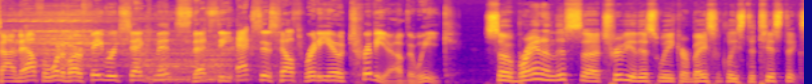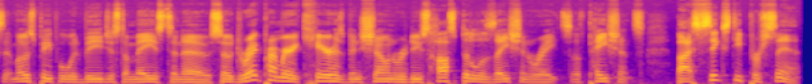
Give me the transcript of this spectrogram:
Time now for one of our favorite segments. That's the Access Health Radio Trivia of the Week. So, Brandon, this uh, trivia this week are basically statistics that most people would be just amazed to know. So, direct primary care has been shown to reduce hospitalization rates of patients by 60%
